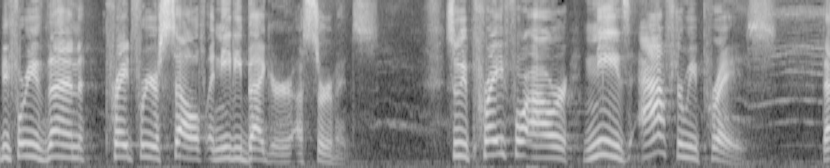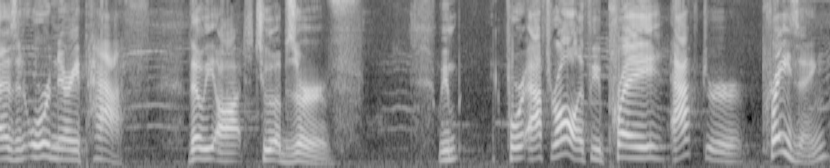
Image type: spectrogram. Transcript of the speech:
before you then prayed for yourself, a needy beggar, a servant. So we pray for our needs after we praise. That is an ordinary path that we ought to observe. We, for after all, if we pray after praising,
